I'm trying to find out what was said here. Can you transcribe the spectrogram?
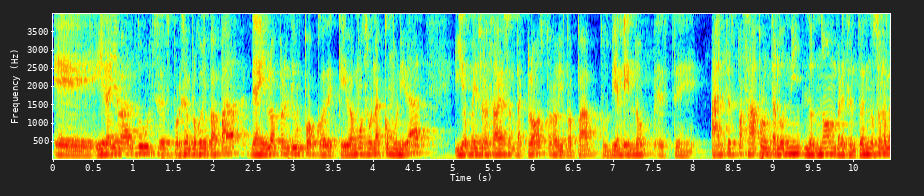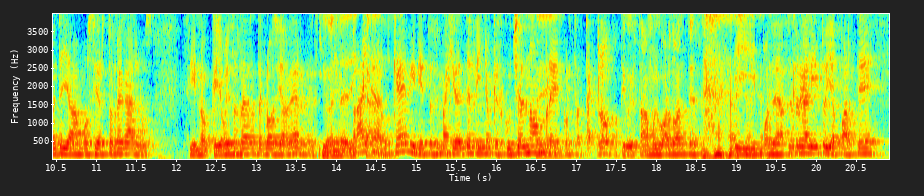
eh, ir a llevar dulces. Por ejemplo, con mi papá, de ahí lo aprendí un poco, de que íbamos a una comunidad y yo me disfrazaba de Santa Claus, pero mi papá, pues bien lindo, este, antes pasaba a preguntar los, los nombres, entonces no solamente llevábamos ciertos regalos, sino que yo me disfrazaba de Santa Claus y a ver, este, Brian, Kevin, y entonces imagínate el niño que escucha el nombre con Santa Claus, pues digo, yo estaba muy gordo antes, y pues le das el regalito y aparte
